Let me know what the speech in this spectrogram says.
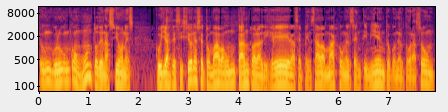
un, un conjunto de naciones cuyas decisiones se tomaban un tanto a la ligera, se pensaba más con el sentimiento, con el corazón,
